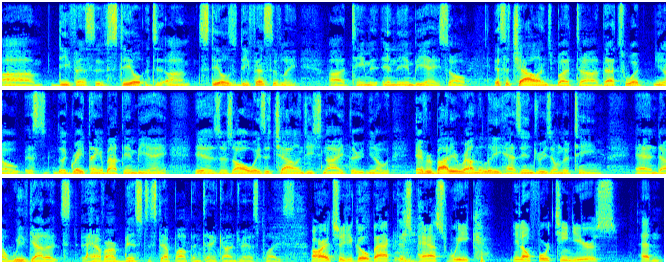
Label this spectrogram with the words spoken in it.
um, defensive steal, um, steals defensively uh, team in the NBA. So it's a challenge, but uh, that's what you know. It's the great thing about the NBA is there's always a challenge each night. There, you know, everybody around the league has injuries on their team, and uh, we've got to have our bench to step up and take Andrea's place. All right, so you go back this past week, you know, 14 years, hadn't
